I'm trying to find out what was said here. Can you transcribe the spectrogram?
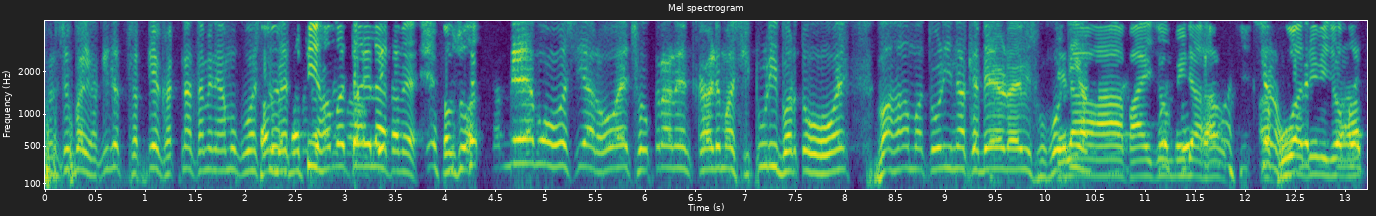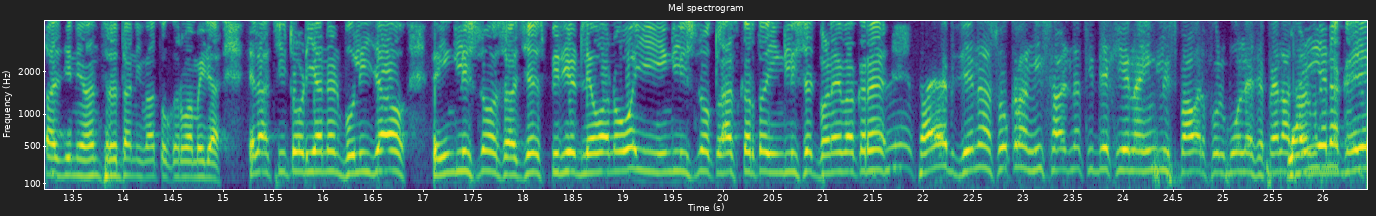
ખોટી હકીકત સત્ય ઘટના તમે અમુક વસ્તુ તમે નથી સમજતા તમે. તમે એવો હોશિયાર હોય છોકરાને કડમાં સીટુડી ભરતો હોય વાહામાં તોડી નાખે બેડો એવી હોટી ભાઈ જો મીડા ભુવા જેવી જો માતાજીની અંધશ્રદ્ધાની વાતો કરવા માંડ્યા. એલા ચીટોડિયાને ભૂલી જાઓ. ઇંગ્લિશ નો જે પીરિયડ લેવાનો હોય ઈ ઇંગ્લિશ નો ક્લાસ કરતો ઇંગ્લિશ જ ભણાવ્યા કરે. સાહેબ જેના છોકરા નિશાળ નથી દેખી એના ઇંગ્લિશ પાવરફુલ બોલે છે. પેલા એના ઘરે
